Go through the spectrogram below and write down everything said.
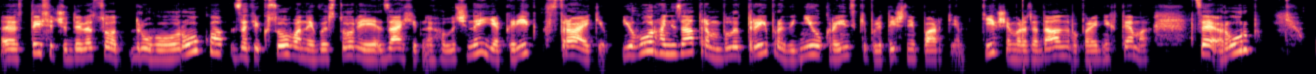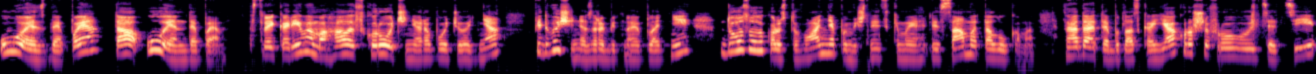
З 1902 року зафіксований в історії Західної Галичини як рік страйків. Його організаторами були три провідні українські політичні партії, ті, що ми розглядали на попередніх темах. Це РУРП, УСДП та УНДП. Страйкарі вимагали скорочення робочого дня, підвищення заробітної платні, дозволу користування помічницькими лісами та луками. Згадайте, будь ласка, як розшифровуються ці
